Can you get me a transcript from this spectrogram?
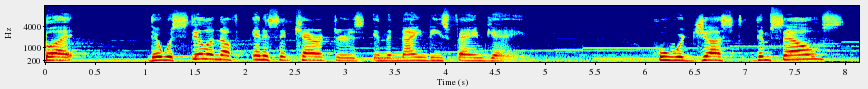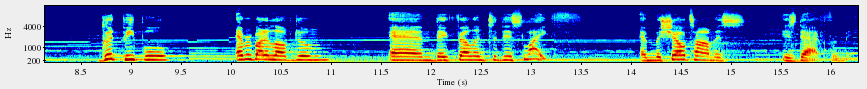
But there were still enough innocent characters in the 90s fame game who were just themselves, good people, everybody loved them, and they fell into this life. And Michelle Thomas is that for me.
